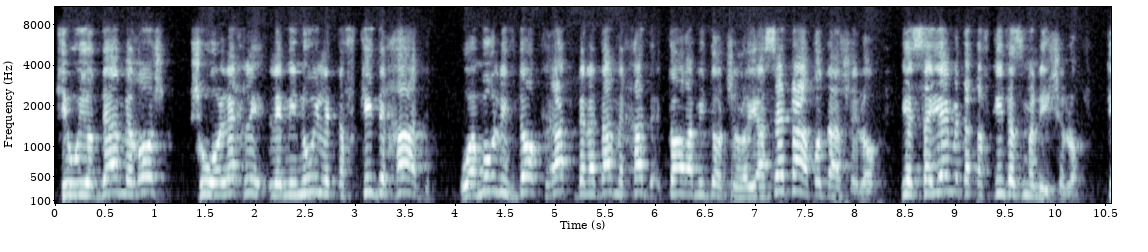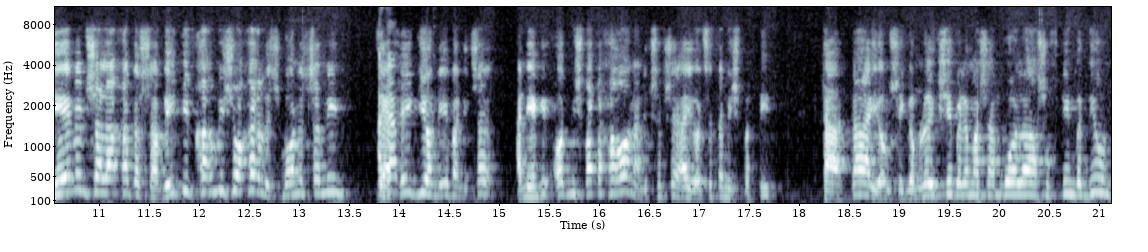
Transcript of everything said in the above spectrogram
כי הוא יודע מראש שהוא הולך למינוי לתפקיד אחד. הוא אמור לבדוק רק בן אדם אחד טוהר המידות שלו, יעשה את העבודה שלו, יסיים את התפקיד הזמני שלו, תהיה ממשלה חדשה והיא תבחר מישהו אחר לשמונה שנים. זה. הכי הגיוני, ואני חושב, אני אגיד עוד משפט אחרון, אני חושב שהיועצת המשפטית טעתה היום שהיא גם לא הקשיבה למה שאמרו על השופטים בדיון.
